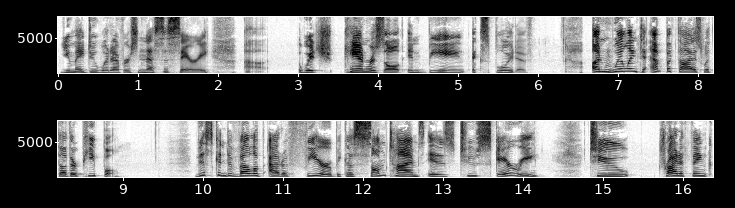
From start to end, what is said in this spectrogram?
you may do whatever's necessary uh, which can result in being exploitive. Unwilling to empathize with other people this can develop out of fear because sometimes it is too scary to try to think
